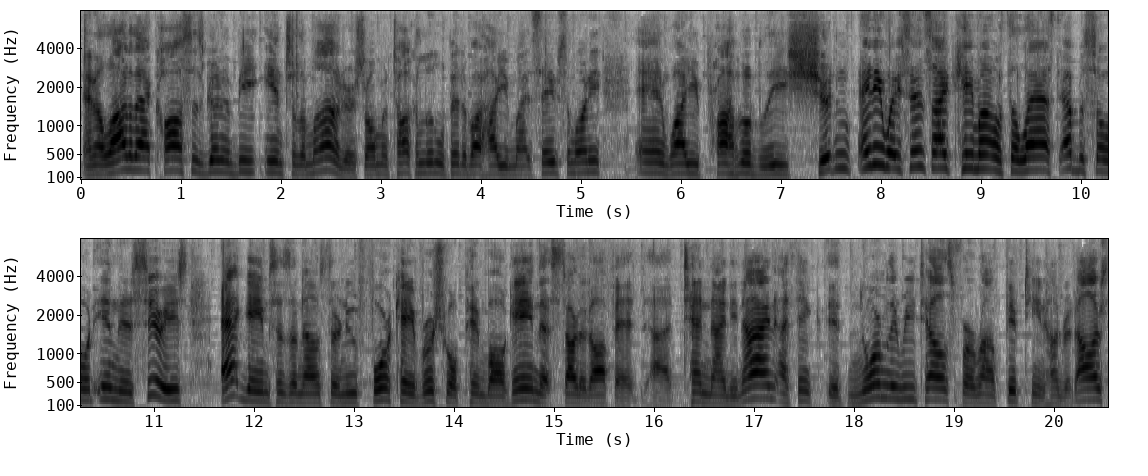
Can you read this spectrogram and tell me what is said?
and a lot of that cost is gonna be into the monitor. So I'm gonna talk a little bit about how you might save some money and why you probably shouldn't. Anyway, since I came out with the last episode in this series, AtGames has announced their new 4K virtual pinball game that started off at uh, $10.99. I think it normally retails for around $1,500.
